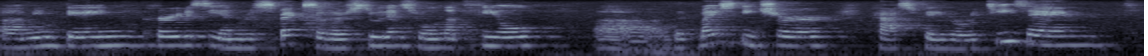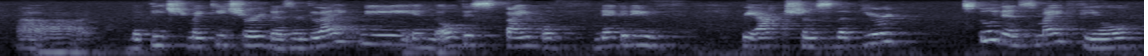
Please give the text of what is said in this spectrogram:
uh, maintain courtesy and respect so that students will not feel uh, that my teacher has favoritism, uh, the teach my teacher doesn't like me, and all this type of negative reactions that your students might feel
